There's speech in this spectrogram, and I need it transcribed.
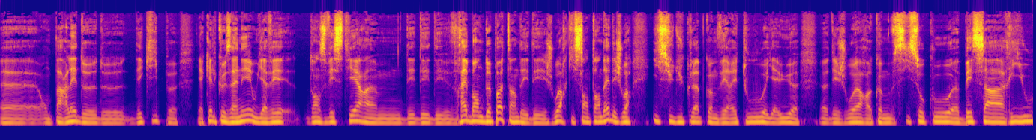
Euh, on parlait de de- d'équipes euh, il y a quelques années où il y avait dans ce vestiaire euh, des, des, des vraies bandes de potes, hein, des, des joueurs qui s'entendaient, des joueurs issus du club comme Verretou, il y a eu euh, des joueurs comme Sissoko, euh, Bessa, Ryu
